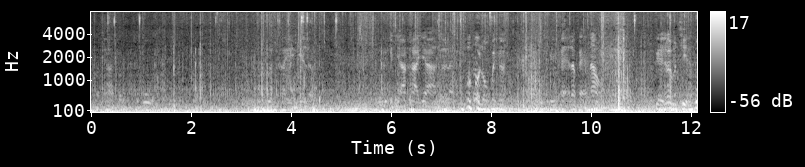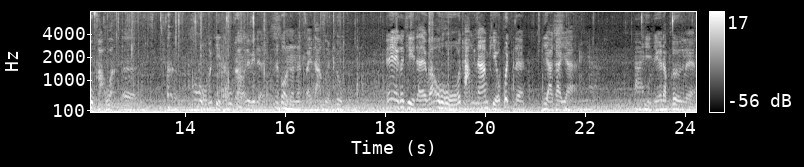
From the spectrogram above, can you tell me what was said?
ธรรมชาติก็สมบูรณ์เมืองไทยอย่างเงี้ยเหรอหรือเป็นยาฆ่าหญ้าหรืออะไร โอ้โหลงไปเถอะมีแผลแล้วแผลเน่า เปลี่ยนว่ามันฉีดทั้งภูเขาอะ เออ โอ้โห มันฉีดทั้งภูเขาเลยพี่เลยแล้วบอกตอนนั้นใส่สามหมื่นทุ่มเอ๊ะก็ฉีดอะไรวะ โอ้โห ถังน้ำเขียวปึ๊ดเลย ยาฆ่าหญ้าตายฉีดยังกระดับเพลิงเลยอะ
